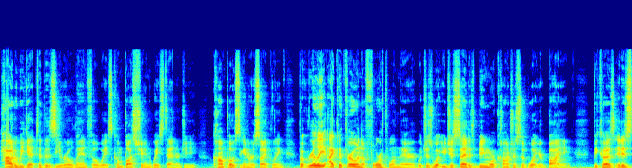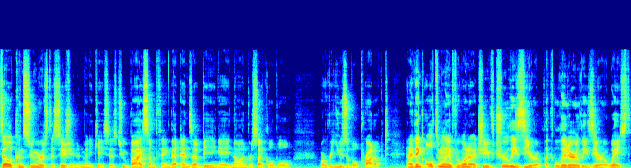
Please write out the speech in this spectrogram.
how do we get to the zero landfill waste, combustion, waste to energy, composting and recycling. But really, I could throw in a fourth one there, which is what you just said is being more conscious of what you're buying because it is still a consumer's decision in many cases to buy something that ends up being a non-recyclable or reusable product. And I think ultimately, if we want to achieve truly zero, like literally zero waste,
